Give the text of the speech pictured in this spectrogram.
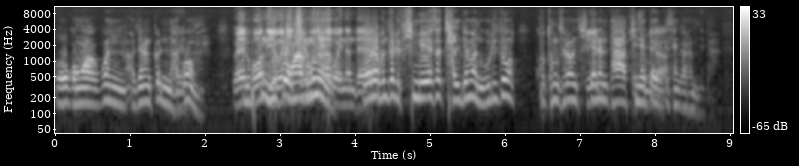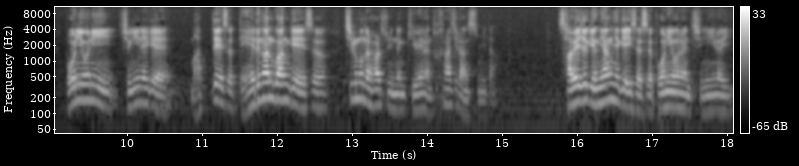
오공화국은 어제는 끝나고 왜 본 의원이 질문을 하고 있는데 여러분들 힘에 잘 되면 우리도 고통스러운 시대는 다 지냈다 이렇게 생각합니다. 본 의원이 증인에게 맞대해서 대등한 관계에서 질문을 할 수 있는 기회는 흔하지 않습니다. 사회적 영향력에 있어서 본 의원은 증인의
